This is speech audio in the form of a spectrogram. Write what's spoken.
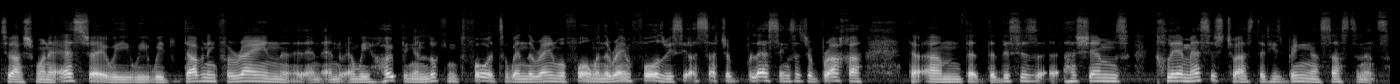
to Ashmona Esrei. We we we davening for rain, and, and and we hoping and looking forward to when the rain will fall. When the rain falls, we see oh, such a blessing, such a bracha that um that that this is Hashem's clear message to us that He's bringing us sustenance.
